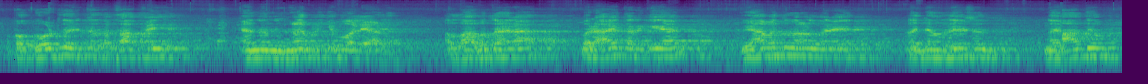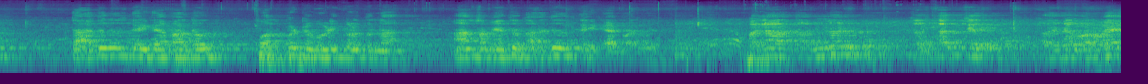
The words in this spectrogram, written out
അപ്പോൾ കോട്ട് ധരിച്ച സഖാഫി എന്ന് നിങ്ങളെ വിളിക്കും പോലെയാണ് അള്ളാഹു താര ഒരായത്തിറക്കിയാൽ വ്യാപത്ത് നാൾ വരെ അതിൻ്റെ ഉദ്ദേശം ആദ്യം താജ് നിസ്കരിക്കാൻ പറഞ്ഞു പുറപ്പെട്ട് ഓടിക്കൊടുക്കുന്ന ആ സമയത്ത് അത് ധരിക്കാൻ പറഞ്ഞു. പല തന്നെ അതിന്റെ പുറമെ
